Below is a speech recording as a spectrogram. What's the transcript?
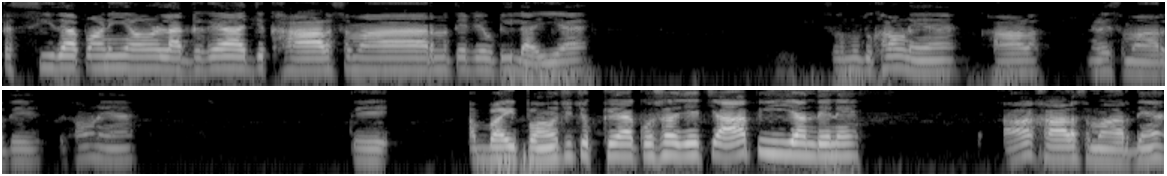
ਕੱਸੀ ਦਾ ਪਾਣੀ ਆਉਣ ਲੱਗ ਗਿਆ। ਅੱਜ ਖਾਲ ਸਮਾਰਨ ਤੇ ਡਿਊਟੀ ਲਾਈ ਹੈ। ਤੁਹਾਨੂੰ ਦਿਖਾਉਣੇ ਆ ਖਾਲ, ਨਾਲੇ ਸਮਾਰ ਦੇ ਦਿਖਾਉਣੇ ਆ। ਤੇ ਬਾਈ ਪਹੁੰਚ ਚੁੱਕਿਆ ਕੁਛ ਅਜੇ ਚਾਹ ਪੀ ਜਾਂਦੇ ਨੇ। ਆਹ ਖਾਲ ਸਮਾਰਦੇ ਆ।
